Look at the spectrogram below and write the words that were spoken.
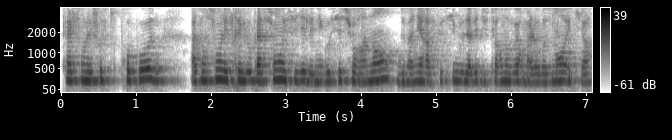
quelles sont les choses qu'ils proposent. Attention, les frais de location, essayez de les négocier sur un an, de manière à ce que si vous avez du turnover malheureusement et qu'il y a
